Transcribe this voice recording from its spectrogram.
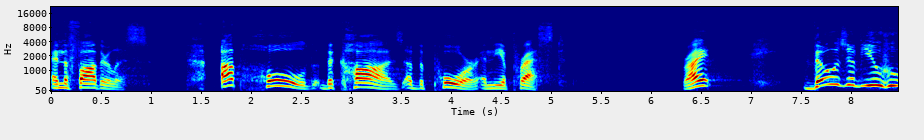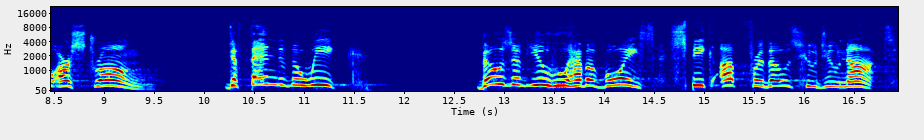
and the fatherless, uphold the cause of the poor and the oppressed. Right? Those of you who are strong, defend the weak. Those of you who have a voice, speak up for those who do not,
